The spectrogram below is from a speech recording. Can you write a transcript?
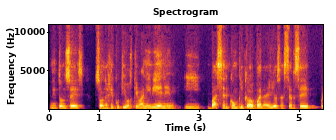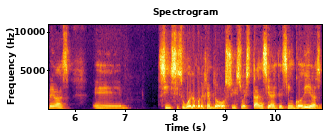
Entonces, son ejecutivos que van y vienen y va a ser complicado para ellos hacerse pruebas si, si, su vuelo, por ejemplo, o si su estancia es de cinco días,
